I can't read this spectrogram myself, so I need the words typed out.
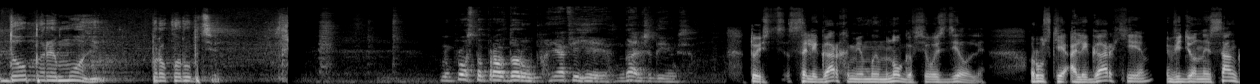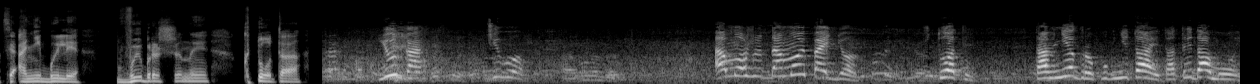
до перемоги про корупцію. Ну просто правдоруб. Я офігею. Далі дивимося. То есть с олигархами мы много всего сделали. Русские олигархи, введенные санкции, они были выброшены, кто-то Юлька, чего? А может домой пойдем? Что ты? Там негров угнетает, а ты домой.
